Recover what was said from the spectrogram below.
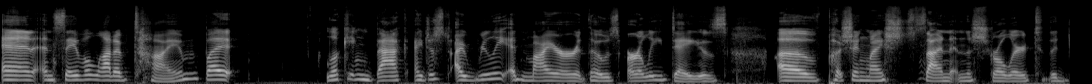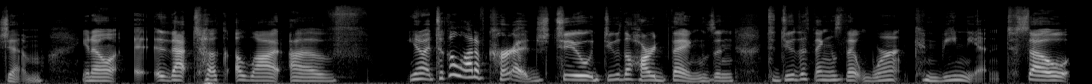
and and save a lot of time, but looking back, I just I really admire those early days of pushing my son in the stroller to the gym. You know, eh, that took a lot of you know, it took a lot of courage to do the hard things and to do the things that weren't convenient. So,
